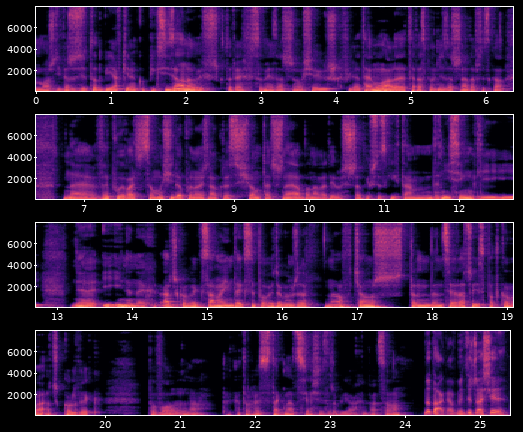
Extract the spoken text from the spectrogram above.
Możliwe, że się to odbija w kierunku peak seasonu, już, który w sumie zaczął się już chwilę temu, ale teraz pewnie zaczyna to wszystko e, wypływać, co musi dopłynąć na okres świąteczny, albo nawet jeszcze tych wszystkich tam dni singli i, e, i innych. Aczkolwiek same indeksy powiedziałbym, że no wciąż tendencja raczej spadkowa, aczkolwiek powolna. Taka trochę stagnacja się zrobiła chyba, co? No tak, a w międzyczasie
